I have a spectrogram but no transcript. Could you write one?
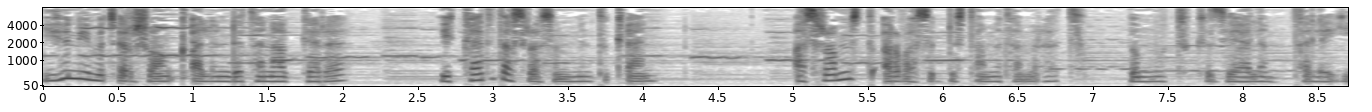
ይህን የመጨረሻውን ቃል እንደተናገረ የካቲት 18 ቀን 1546 ዓ ም በሞት ከዚህ ዓለም ተለየ።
